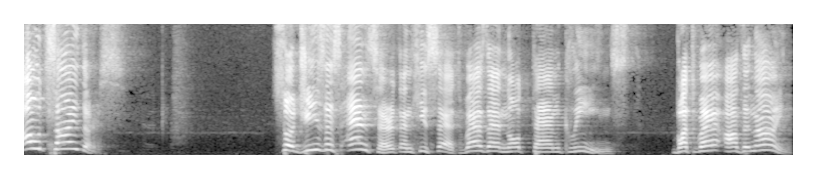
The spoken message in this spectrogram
Outsiders. So Jesus answered and he said, Were there not ten cleansed? But where are the nine?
